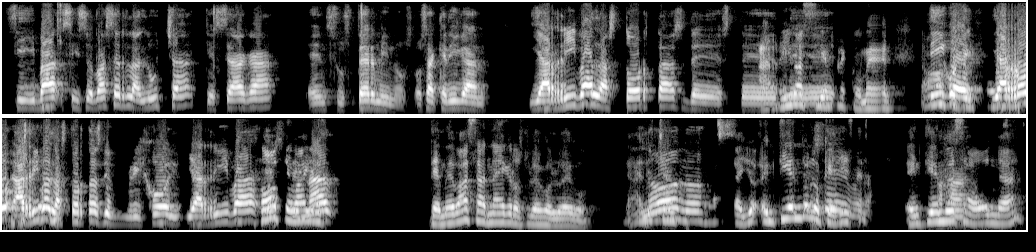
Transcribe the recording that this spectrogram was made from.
si va, si se va a hacer la lucha, que se haga en sus términos. O sea, que digan, y arriba las tortas de este. arriba de- siempre comer. No, Sí, pues, güey, y arro- arriba las tortas de frijol, y arriba. No te este, vayas. nada- te me vas a negros luego, luego. Dale No, chance, no. Yo entiendo lo Sí, que dices, mira. entiendo Ajá. esa onda.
